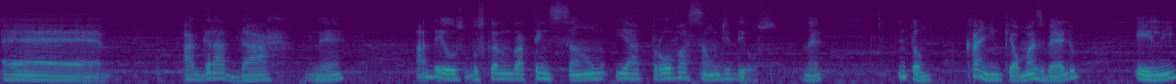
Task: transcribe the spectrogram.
é, agradar, né, a Deus, buscando a atenção e a aprovação de Deus, né? Então, Caim, que é o mais velho, ele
